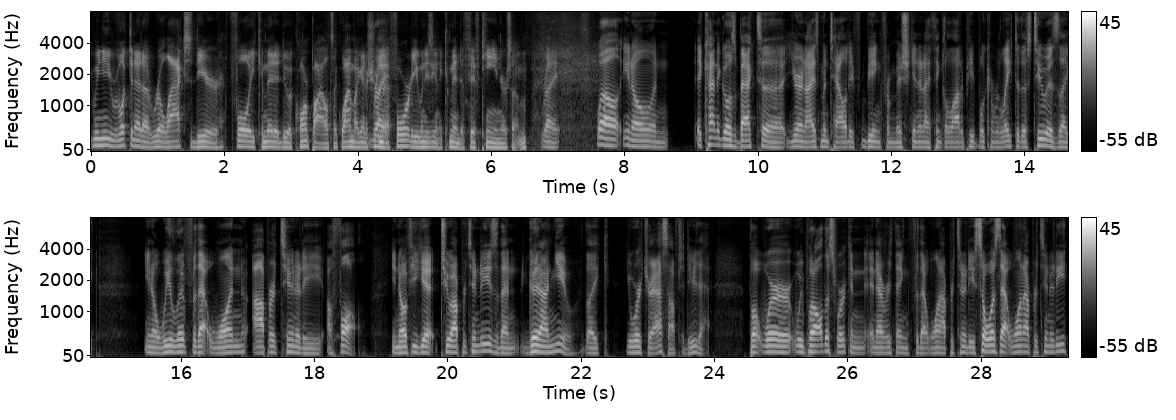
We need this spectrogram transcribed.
when you're looking at a relaxed deer, fully committed to a corn pile. It's like, why am I going to shoot right. him at 40 when he's going to come into 15 or something? Right. Well, you know, and it kind of goes back to your and I's mentality from being from Michigan, and I think a lot of people can relate to this too. Is like, you know, we live for that one opportunity a fall. You know, if you get two opportunities, then good on you. Like you worked your ass off to do that. But we're we put all this work and, and everything for that one opportunity. So was that one opportunity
